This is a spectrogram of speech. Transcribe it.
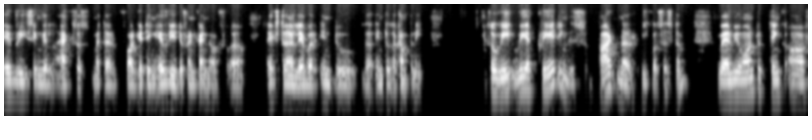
every single access method for getting every different kind of uh, external labor into the into the company. So we, we are creating this partner ecosystem where we want to think of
